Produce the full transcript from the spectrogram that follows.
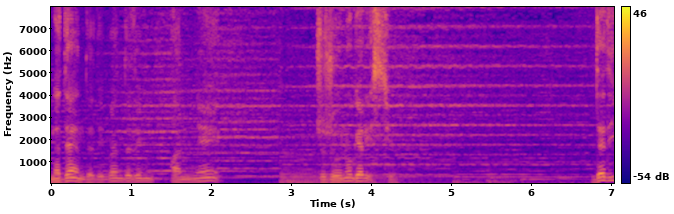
neden dedi. Ben dedim anne çocuğunu geri istiyor. Dedi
